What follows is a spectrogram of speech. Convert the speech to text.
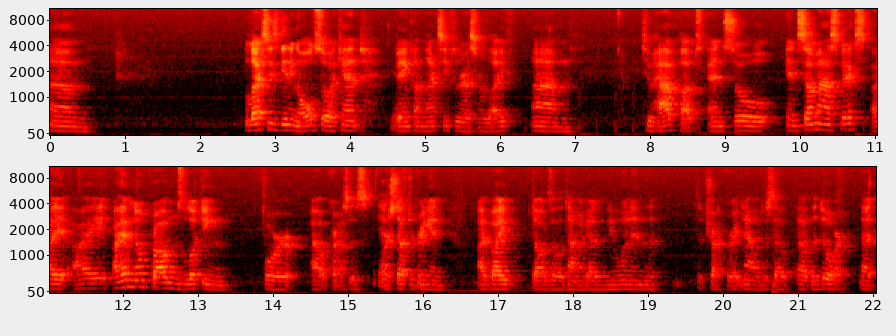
Um, Lexi's getting old, so I can't Yeah. bank on Lexi for the rest of her life. Um, to have pups, and so in some aspects, I I I have no problems looking for outcrosses Yeah. or stuff to bring in. I buy dogs all the time. I got a new one in the, the truck right now, just out, out the door. That's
